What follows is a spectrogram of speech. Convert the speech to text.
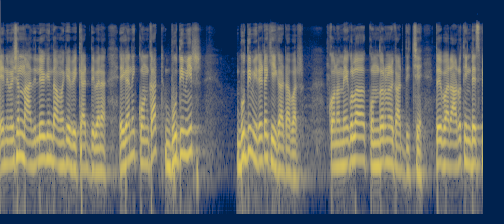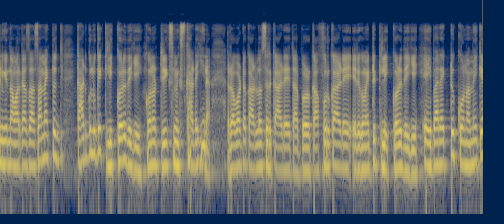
অ্যানিমেশন না দিলেও কিন্তু আমাকে এপিক কার্ড দিবে না। এখানে কোন কার্ড বুদিমির। বুদিমির, এটা কী কার্ড আবার? কোন মেয়েগুলা কোন ধরনের কার্ড দিচ্ছে? তো এবার আরও তিনটে স্পিন কিন্তু আমার কাছে আছে। আমি একটু কার্ডগুলোকে ক্লিক করে দেখি, কোনো ট্রিক্স মিক্স কার্ডে কি না রবার্টো কার্লোসের কার্ডে তারপর কাফুর কার্ডে এরকম একটু ক্লিক করে দেখি। এইবার একটু কোনামিকে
